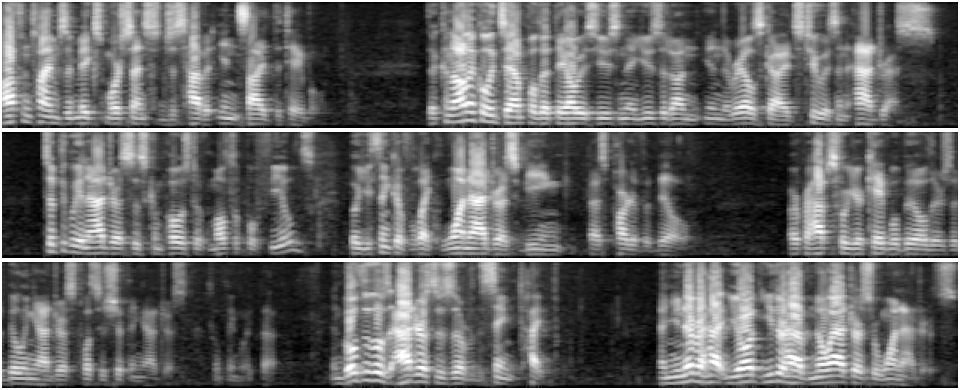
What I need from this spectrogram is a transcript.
oftentimes it makes more sense to just have it inside the table. The canonical example that they always use, and they use it on, in the Rails guides too, is an address. Typically an address is composed of multiple fields, but you think of like one address being as part of a bill. Or perhaps for your cable bill, there's a billing address plus a shipping address, something like that. And both of those addresses are of the same type. And you never have, you either have no address or one address.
